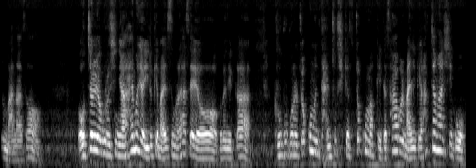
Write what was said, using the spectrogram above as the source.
좀 많아서 어쩌려고 그러시냐 할머니가 이렇게 말씀을 하세요. 그러니까 그 부분을 조금은 단축시켜서 조그맣게 그러니까 사업을 만약에 확장하시고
